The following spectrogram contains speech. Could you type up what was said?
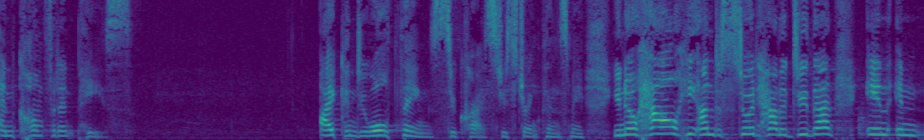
and confident peace. I can do all things through Christ who strengthens me. You know how he understood how to do that in, in,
